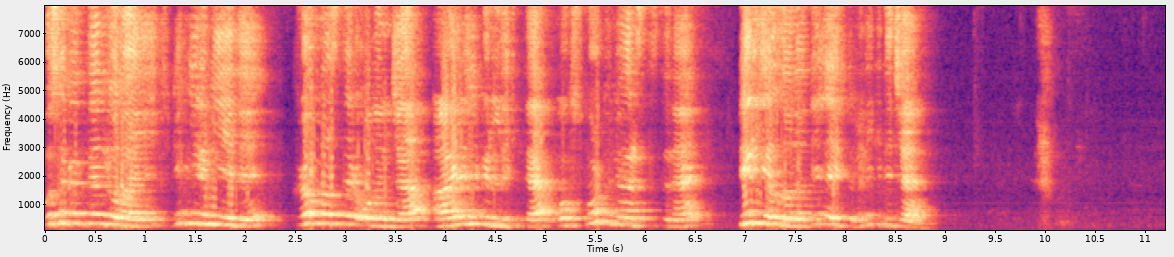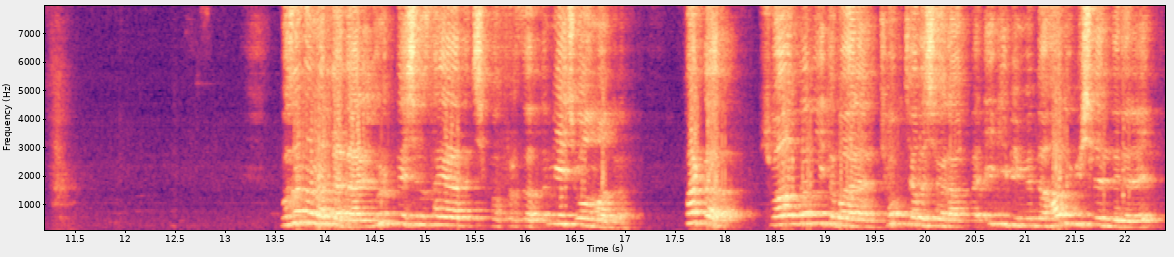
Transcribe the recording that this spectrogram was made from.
Bu sebepten dolayı 2027 Chrome Master olunca ailece birlikte Oxford Üniversitesi'ne bir yıllığına dil eğitimine gideceğim. Bu zamana kadar yurt dışına seyahate çıkma fırsatım hiç olmadı. Fakat şu andan itibaren çok çalışarak ve ekibimi daha da güçlendirerek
